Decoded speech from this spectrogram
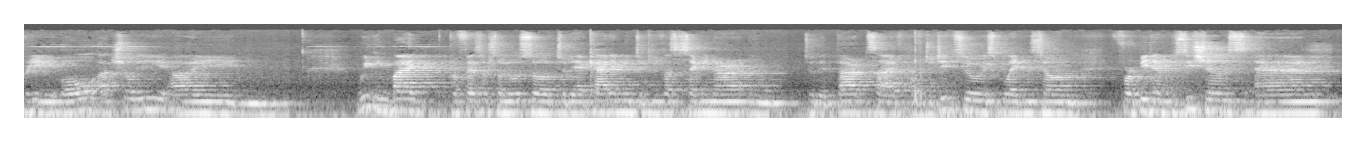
pretty old, actually. I we invite Professor Soluço to the academy to give us a seminar to the dark side of Jiu-Jitsu, explaining some forbidden positions, and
